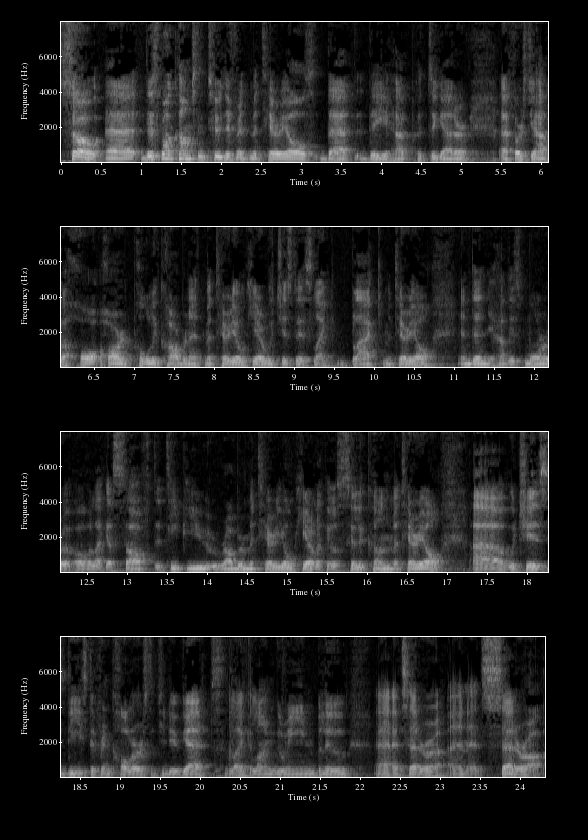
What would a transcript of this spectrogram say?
So uh, this one comes in two different materials that they have put together. Uh, first you have a hard polycarbonate material here which is this like black material. And then you have this more of like a soft TPU rubber material here like a silicone material uh, which is these different colors that you do get, like lime green, blue, uh, etc. and etc.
